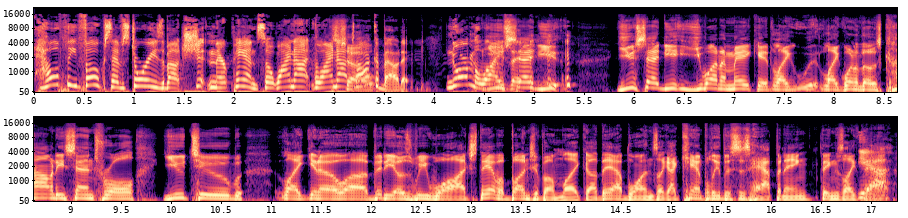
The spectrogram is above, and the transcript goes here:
healthy folks have stories about shitting their pants. So why not? Why not So, talk about it? Normalize you it. said you you said you, you want to make it like like one of those Comedy Central YouTube like you know uh, videos we watch. They have a bunch of them. Like uh, they have ones like I can't believe this is happening. Things like Yeah. that.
